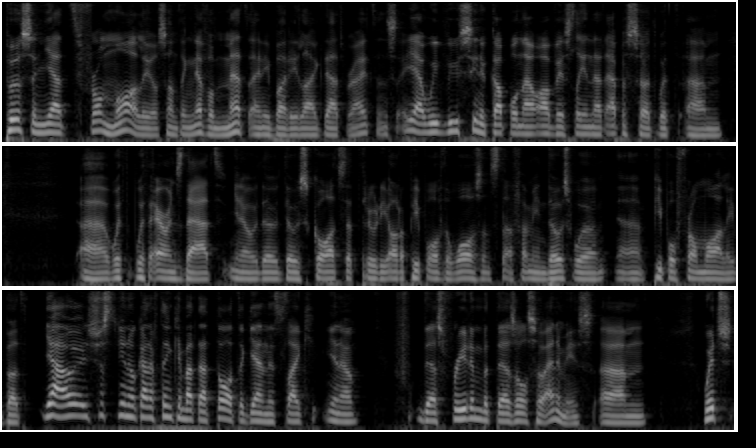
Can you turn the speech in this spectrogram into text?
person yet from Marley or something. Never met anybody like that, right? And so, yeah, we've we've seen a couple now, obviously, in that episode with um, uh, with with Eren's dad. You know, the, those gods that threw the other people off the walls and stuff. I mean, those were uh, people from Marley. But yeah, it's just you know, kind of thinking about that thought again. It's like you know, there's freedom, but there's also enemies. Um, which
